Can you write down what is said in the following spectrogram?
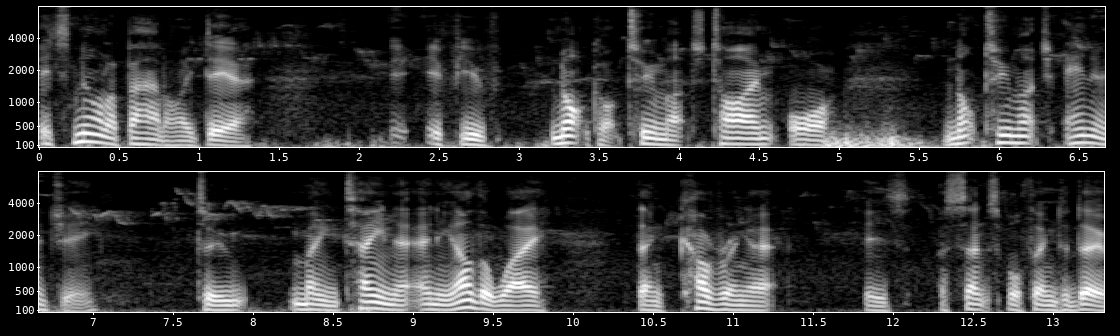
it's not a bad idea if you've not got too much time or not too much energy to maintain it any other way, then covering it is a sensible thing to do.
